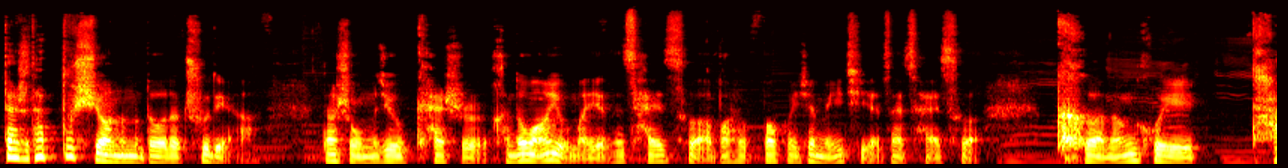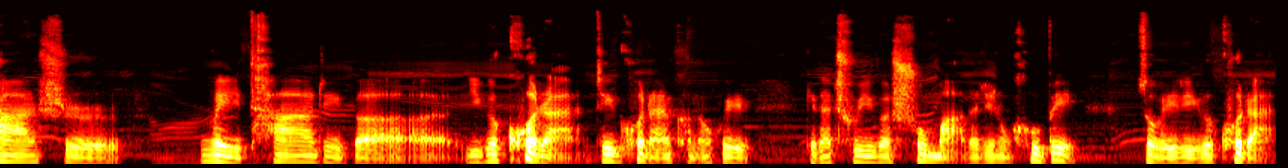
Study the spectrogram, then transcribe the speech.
但是它不需要那么多的触点啊。当时我们就开始，很多网友嘛也在猜测，包括包括一些媒体也在猜测，可能会它是为它这个一个扩展，这个扩展可能会给它出一个数码的这种后背作为一个扩展，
